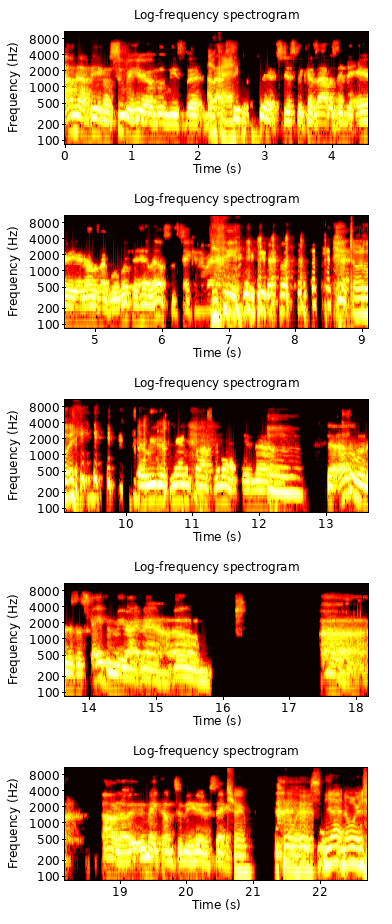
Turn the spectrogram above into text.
I'm not big on superhero movies, but, but okay. I've seen the clips just because I was in the area and I was like, well, what the hell else is taking around? totally. so we just ran across that. And uh, the other one is escaping me right now. Um, uh, I don't know. It, it, may come to me here in a second. Sure. No worries. yeah, no worries.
